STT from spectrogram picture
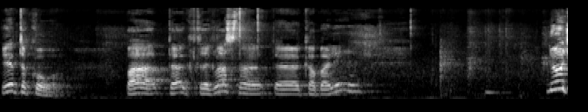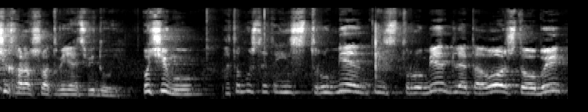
Нет такого. По, так, согласно э, Кабале, не очень хорошо отменять видуй. Почему? Потому что это инструмент, инструмент для того, чтобы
